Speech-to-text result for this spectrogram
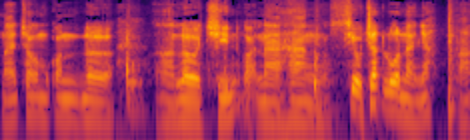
Đấy cho một con D, uh, L9 gọi là hàng siêu chất luôn này nhé. Đấy.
